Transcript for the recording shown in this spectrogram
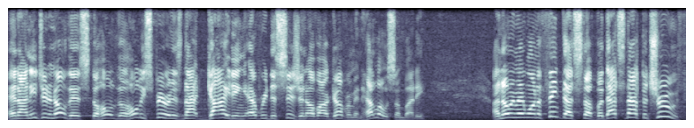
And I need you to know this the, Holy Spirit is not guiding every decision of our government. Hello, somebody. I know we may want to think that stuff, but that's not the truth.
